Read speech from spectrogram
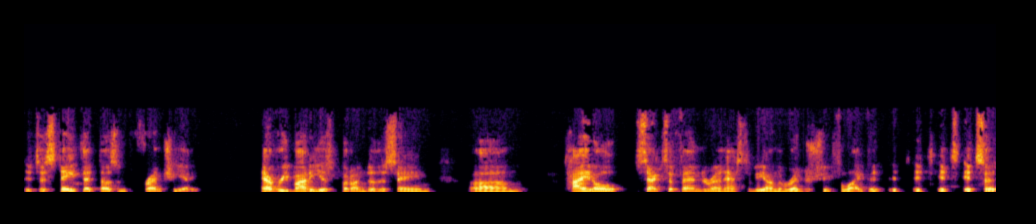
It's a state that doesn't differentiate. Everybody is put under the same um, title sex offender and has to be on the registry for life. It, it, it, it's it's a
